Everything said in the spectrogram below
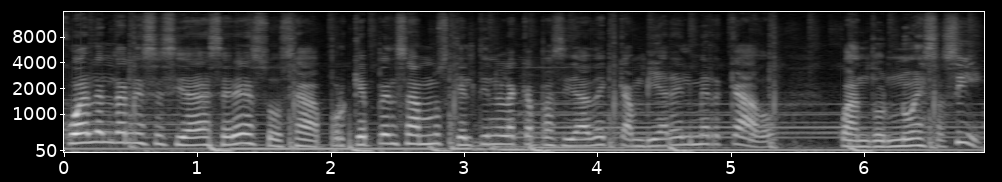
¿cuál es la necesidad de hacer eso? O sea, ¿por qué pensamos que él tiene la capacidad de cambiar el mercado cuando no es así?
